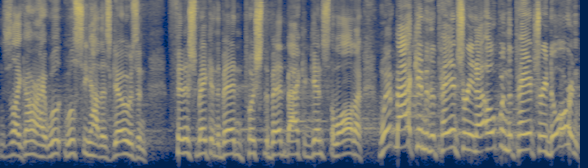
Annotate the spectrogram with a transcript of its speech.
It's like, all right, we'll, we'll see how this goes. And finished making the bed and pushed the bed back against the wall. And I went back into the pantry and I opened the pantry door and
